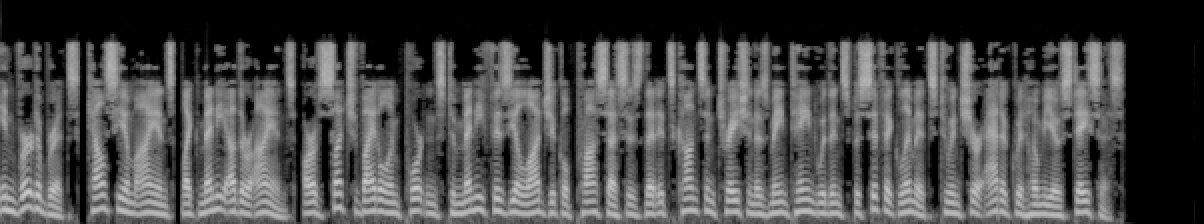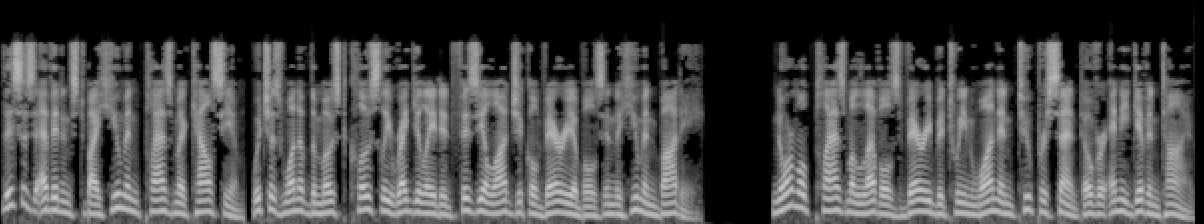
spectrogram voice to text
In vertebrates, calcium ions, like many other ions, are of such vital importance to many physiological processes that its concentration is maintained within specific limits to ensure adequate homeostasis. This is evidenced by human plasma calcium, which is one of the most closely regulated physiological variables in the human body. Normal plasma levels vary between 1 and 2% over any given time.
